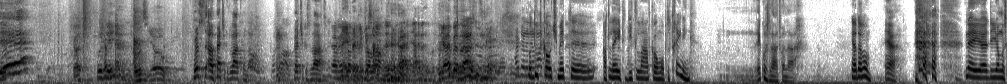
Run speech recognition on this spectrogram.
Yeah? Goed. Hoe is die? Goed. Yo. First, uh, Patrick is laat vandaag. Patrick is laat. Nee, Patrick is laat. Jij bent laat. Wat doet de coach met eh, atleten die te laat komen op de training? Ik was laat vandaag. Ja, daarom. Ja. nee, eh, die jongens,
